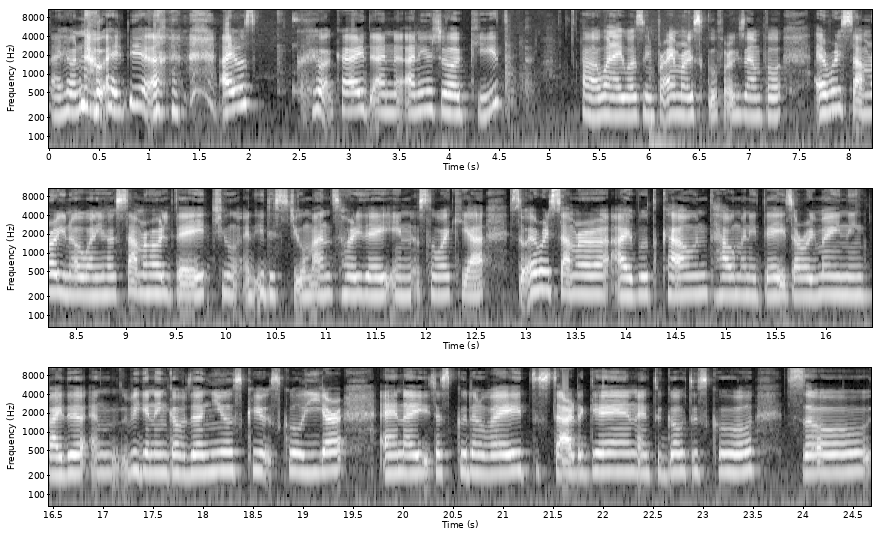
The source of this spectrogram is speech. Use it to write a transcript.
I have no idea. I was quite an unusual kid uh, when I was in primary school, for example, every summer, you know, when you have summer holiday, two, it is two months holiday in Slovakia. So every summer, I would count how many days are remaining by the um, beginning of the new sc- school year, and I just couldn't wait to start again and to go to school. So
